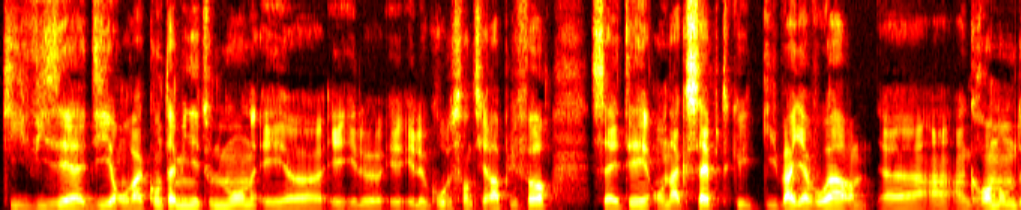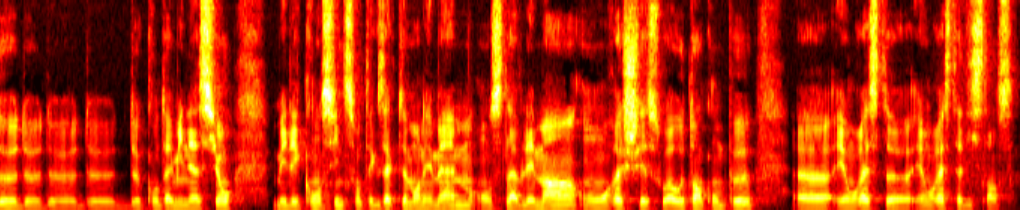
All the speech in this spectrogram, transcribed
qui visait à dire on va contaminer tout le monde et, le, groupe s'en tirera plus fort. Ça a été on accepte qu'il va y avoir un, grand nombre de, contaminations, mais les consignes sont exactement les mêmes. On se lave les mains, on reste chez soi autant qu'on peut et on reste à distance.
